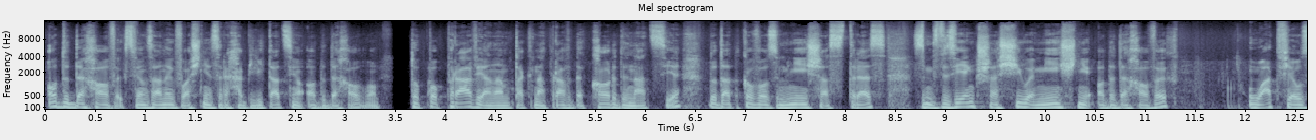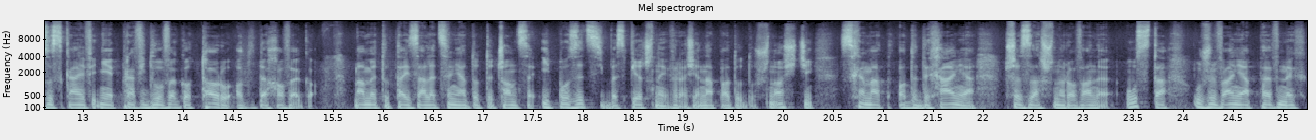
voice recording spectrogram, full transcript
oddechowych związanych właśnie z rehabilitacją oddechową. To poprawia nam tak naprawdę koordynację, dodatkowo zmniejsza stres, zwiększa siłę mięśni oddechowych ułatwia uzyskanie prawidłowego toru oddechowego. Mamy tutaj zalecenia dotyczące i pozycji bezpiecznej w razie napadu duszności, schemat oddychania przez zasznurowane usta, używania pewnych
